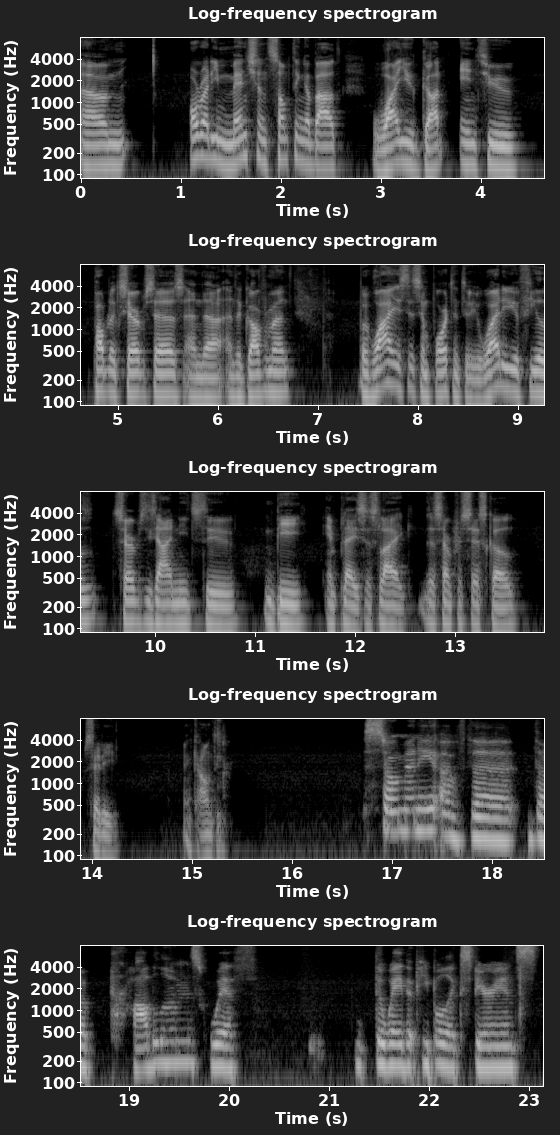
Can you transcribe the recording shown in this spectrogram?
um, already mentioned something about why you got into public services and and the government. But why is this important to you? Why do you feel service design needs to be in places like the San Francisco city and county? So many of the the problems with the way that people experience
